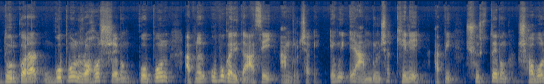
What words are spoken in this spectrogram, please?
দূর করার গোপন রহস্য এবং গোপন আপনার উপকারিতা আছে এই আমরুল শাকে। এবং এই আমরুল শাক খেলে আপনি সুস্থ এবং সবল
